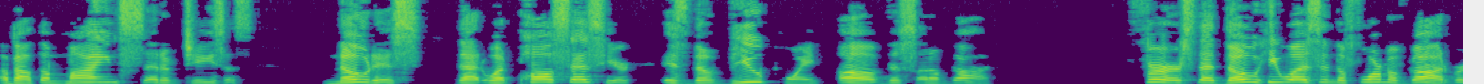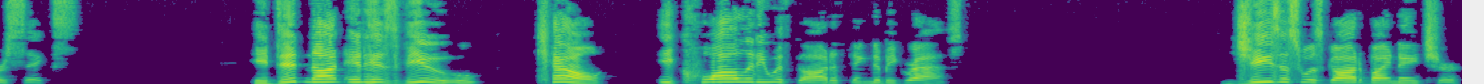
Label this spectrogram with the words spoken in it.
about the mindset of Jesus. Notice that what Paul says here is the viewpoint of the Son of God. First, that though he was in the form of God, verse 6, he did not in his view count equality with God a thing to be grasped. Jesus was God by nature.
